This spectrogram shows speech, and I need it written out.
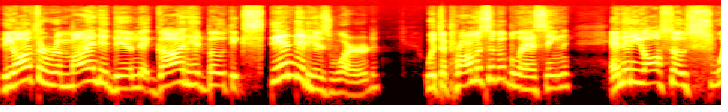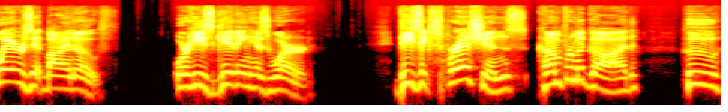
The author reminded them that God had both extended his word with the promise of a blessing, and then he also swears it by an oath, or he's giving his word. These expressions come from a God who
